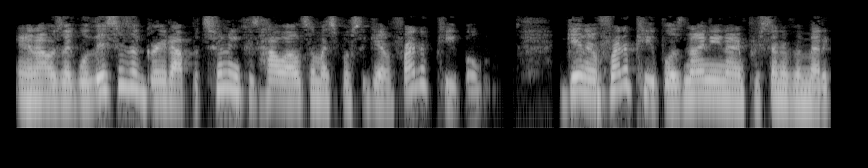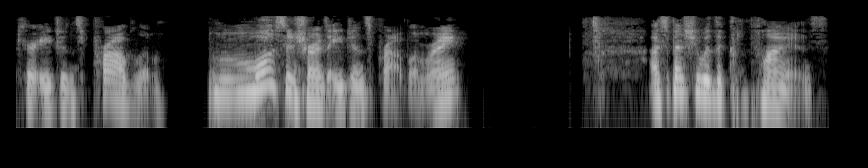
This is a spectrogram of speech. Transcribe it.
And I was like, well, this is a great opportunity because how else am I supposed to get in front of people? Getting in front of people is 99% of a Medicare agent's problem, most insurance agents' problem, right? Especially with the compliance.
